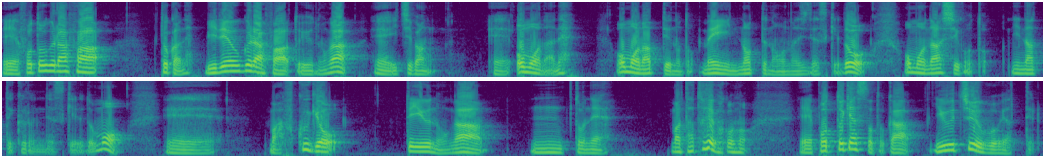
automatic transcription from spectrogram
えー、フォトグラファーとかね、ビデオグラファーというのが、えー、一番、えー、主なね、主なっていうのとメインのってのは同じですけど、主な仕事になってくるんですけれども、えー、まあ、副業っていうのが、うんとね、まあ、例えばこの、えー、ポッドキャストとか YouTube をやってる。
